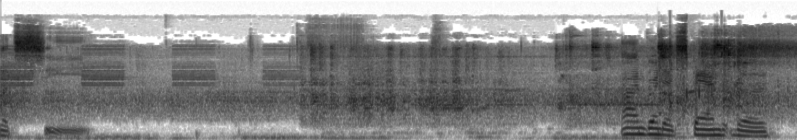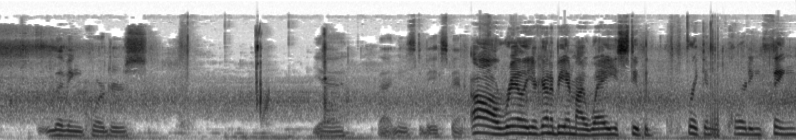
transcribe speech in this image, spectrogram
let's see. I'm going to expand the living quarters. Yeah, that needs to be expanded. Oh, really? You're going to be in my way, you stupid freaking recording thing?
